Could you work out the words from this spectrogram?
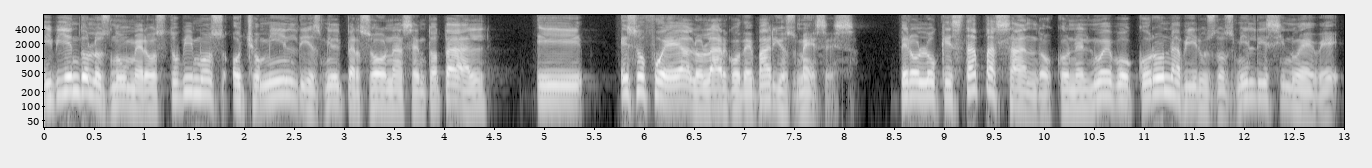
Y viendo los números, tuvimos 8.000, 10.000 personas en total, y eso fue a lo largo de varios meses. Pero lo que está pasando con el nuevo coronavirus 2019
